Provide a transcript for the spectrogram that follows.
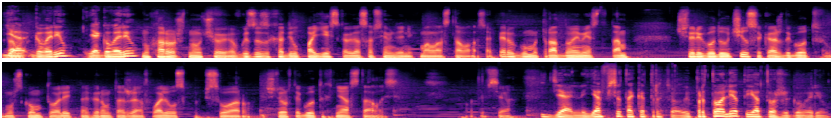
Я говорил? Я говорил? Ну, хорош, ну что, я в ГЗ заходил поесть, когда совсем денег мало оставалось. А первый гум — это родное место. Там 4 года учился, каждый год в мужском туалете на первом этаже отваливался по писсуару. Четвертый год их не осталось. Вот и все. Идеально. Я все так отратил. И про туалеты я тоже говорил.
